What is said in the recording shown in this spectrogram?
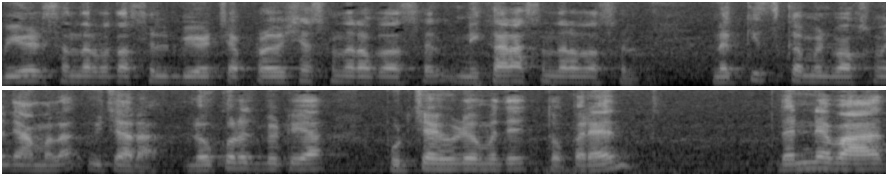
बी एड संदर्भात असेल बी एडच्या प्रवेशासंदर्भात असेल निकालासंदर्भात असेल नक्कीच कमेंट बॉक्समध्ये आम्हाला विचारा. लवकरच भेटूया पुढच्या व्हिडिओमध्ये तोपर्यंत धन्यवाद.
